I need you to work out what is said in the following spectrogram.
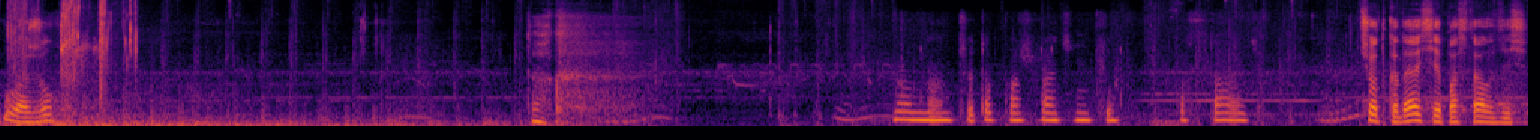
Уложил. Что-то пожратенький поставить. Четко, да, я себе поставил здесь.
